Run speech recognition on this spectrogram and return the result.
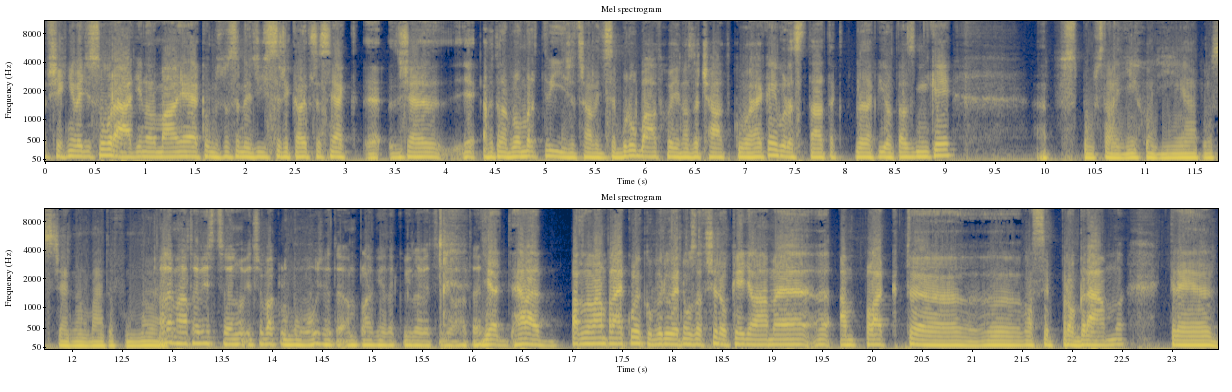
všichni lidi jsou rádi normálně, jako my jsme se nejdřív si říkali přesně, jak, eh, že aby to nebylo mrtvý, že třeba lidi se budou bát chodit na začátku, a jaký bude stát, tak byly takový otazníky. A spousta lidí chodí a prostě normálně to funguje. Ale máte vy scénu i třeba klubovou, že to Unplug je takovýhle věci děláte? Je, hele, padlo nám právě kvůli covidu jednou za tři roky, děláme uh, Unplugged uh, vlastně program, který je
